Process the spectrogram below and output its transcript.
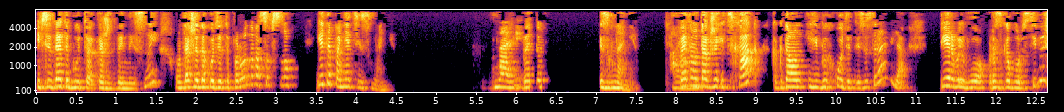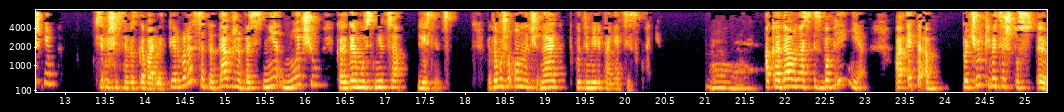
И всегда это будет, каждый двойные сны. Он также доходит до породного снов. И это понятие изгнания. Знание. Поэтому, изгнание. А Поэтому также Ицхак, когда он и выходит из Израиля, первый его разговор с Всевышним, Всевышний с ним разговаривает первый раз, это также во сне ночью, когда ему снится лестница. Потому что он начинает в какой-то мере понятие изгнания. Mm. А когда у нас избавление, а это подчеркивается, что э,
